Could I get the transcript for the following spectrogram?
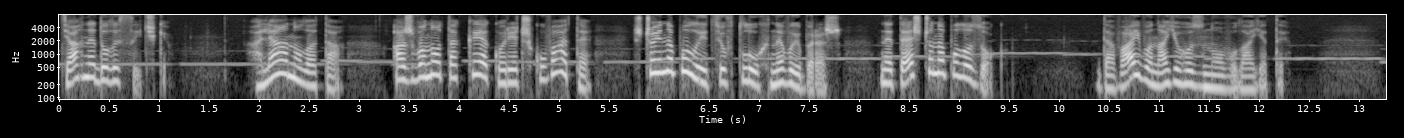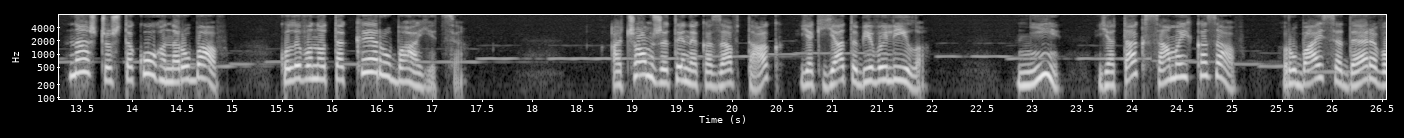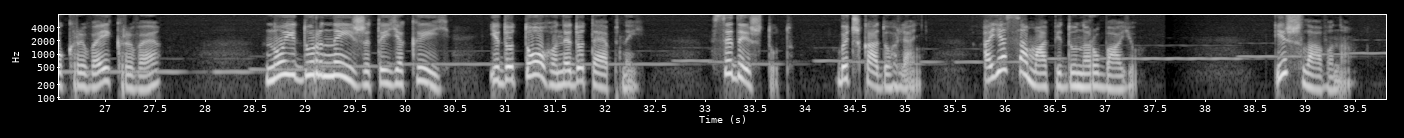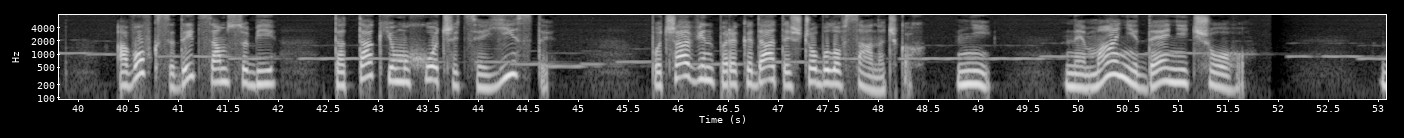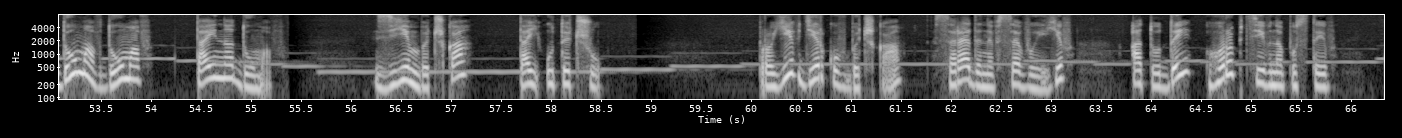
тягне до лисички. Глянула та, аж воно таке корячкувате, що й на полицю втлух не вибереш, не те, що на полозок. Давай вона його знову лаяти. Нащо ж такого нарубав, коли воно таке рубається? А чом же ти не казав так, як я тобі веліла? Ні, я так само й казав рубайся дерево криве й криве. Ну і дурний же ти який, і до того недотепний. Сидиш тут, бичка доглянь, а я сама піду нарубаю. Ішла вона. А вовк сидить сам собі, та так йому хочеться їсти. Почав він перекидати, що було в саночках. Ні, нема ніде нічого. Думав, думав та й надумав. З'їм бичка та й утечу. Проїв дірку в бичка, середини все виїв, а туди горобців напустив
